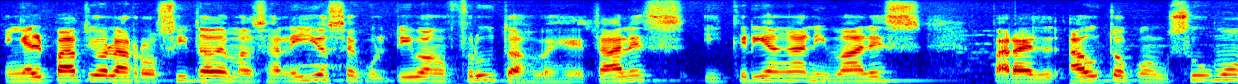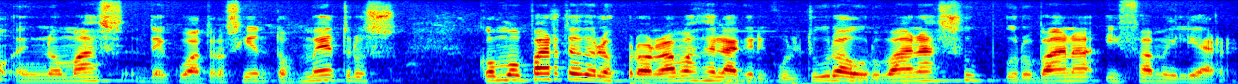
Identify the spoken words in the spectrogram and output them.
En el patio La Rosita de Manzanillo se cultivan frutas, vegetales y crían animales para el autoconsumo en no más de 400 metros, como parte de los programas de la agricultura urbana, suburbana y familiar.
